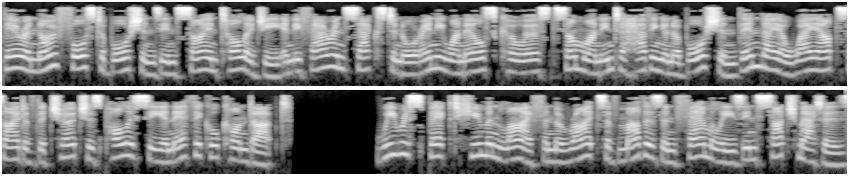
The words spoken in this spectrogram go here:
there are no forced abortions in Scientology and if Aaron Saxton or anyone else coerced someone into having an abortion then they are way outside of the Church's policy and ethical conduct. We respect human life and the rights of mothers and families in such matters.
